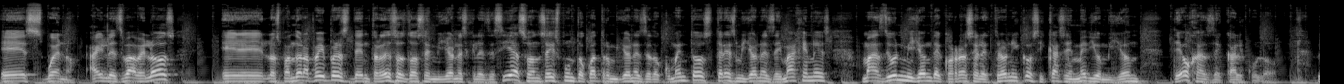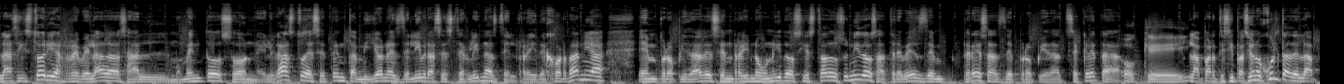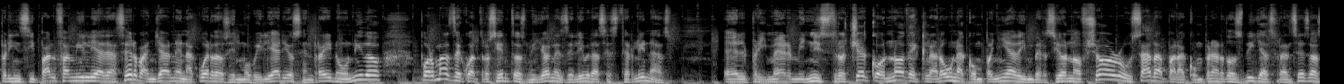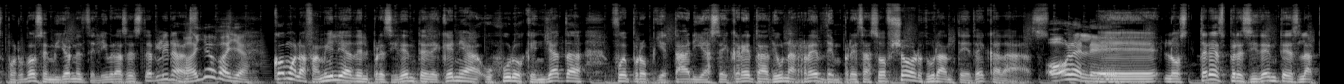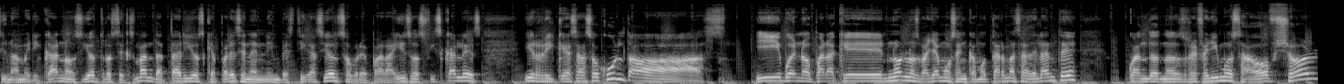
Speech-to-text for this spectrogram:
es, bueno, ahí les va veloz, eh, los Pandora Papers, dentro de esos 12 millones que les decía, son 6.4 millones de documentos, 3 millones de imágenes, más de un millón de correos electrónicos y casi medio millón de hojas de cálculo. Las historias reveladas al momento son el gasto de 70 millones de libras esterlinas del rey de Jordania en propiedades en Reino Unido y Estados Unidos a través de empresas de propiedad secreta. Ok. La participación oculta de la principal familia de Azerbaiyán en acuerdos inmobiliarios en Reino Unido por más de 400 millones de libras esterlinas. El primer ministro checo no declaró una compañía de inversión offshore usada para comprar dos villas francesas por 12 millones de libras esterlinas. Vaya, vaya. Como la familia del presidente de Kenia, Uhuru Kenyatta, fue propietaria secreta de una red de empresas offshore durante décadas. Órale. Eh, los tres presidentes latinoamericanos y otros exmandatarios que aparecen en la investigación sobre paraísos fiscales y riquezas ocultas. Y bueno, para que no nos vayamos a encamotar más adelante, cuando nos referimos a offshore,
